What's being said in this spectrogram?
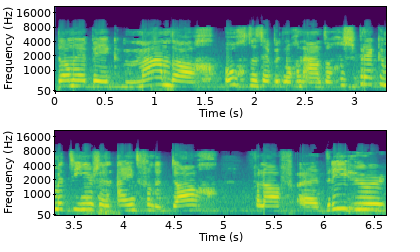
dan heb ik maandagochtend heb ik nog een aantal gesprekken met tieners. En eind van de dag, vanaf uh, drie uur,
